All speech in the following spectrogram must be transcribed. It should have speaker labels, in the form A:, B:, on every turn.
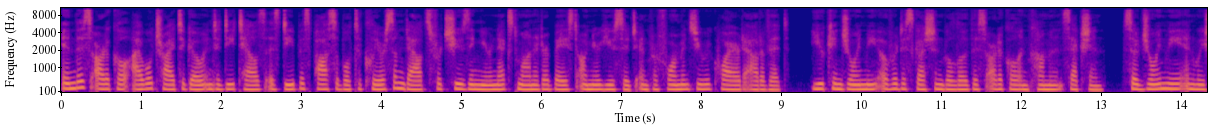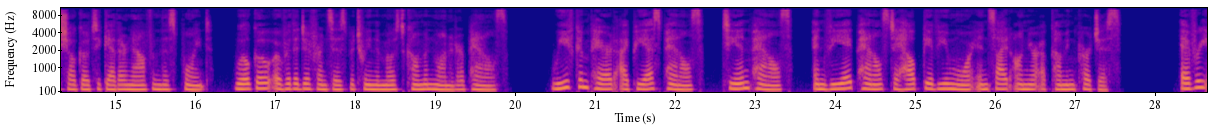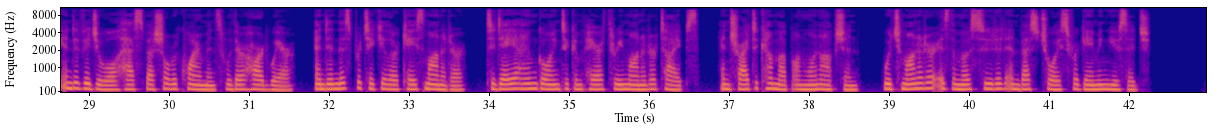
A: In this article, I will try to go into details as deep as possible to clear some doubts for choosing your next monitor based on your usage and performance you required out of it. You can join me over discussion below this article in comment section, so join me and we shall go together now from this point. We'll go over the differences between the most common monitor panels. We've compared IPS panels, TN panels, and VA panels to help give you more insight on your upcoming purchase. Every individual has special requirements with their hardware, and in this particular case monitor, today I am going to compare three monitor types, and try to come up on one option, which monitor is the most suited and best choice for gaming usage.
